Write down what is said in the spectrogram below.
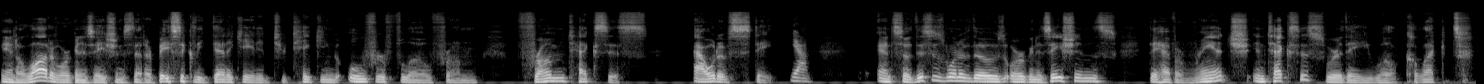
and a lot of organizations that are basically dedicated to taking overflow from from Texas out of state. Yeah. And so this is one of those organizations. They have a ranch in Texas where they will collect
